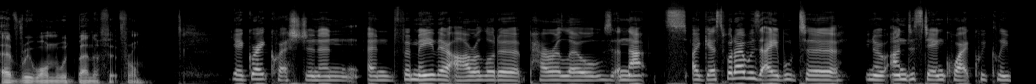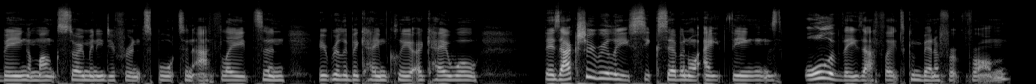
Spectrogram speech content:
everyone would benefit from? Yeah, great question. And and for me there are a lot of parallels and that's I guess what I was able to, you know, understand quite quickly being amongst so many different sports and athletes and it really became clear, okay, well, there's actually really six, seven or eight things all of these athletes can benefit from.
